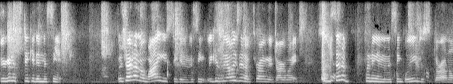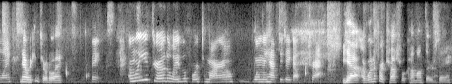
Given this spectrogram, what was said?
You're going to stick it in the sink. Which I don't know why you stick it in the sink, because we always end up throwing the jar away. So instead of putting it in the sink, will you just throw it away? Yeah, we can throw it away. Thanks. And will you throw it away before tomorrow when we have to take out the trash? Yeah, I wonder if our trash will come on Thursday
